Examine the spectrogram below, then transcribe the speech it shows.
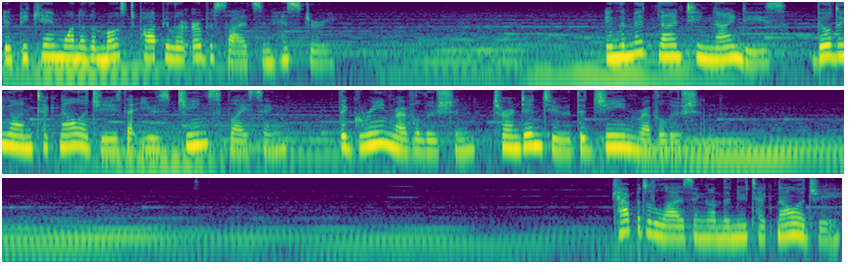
it became one of the most popular herbicides in history. In the mid-1990s, building on technologies that use gene splicing, the Green Revolution turned into the Gene Revolution. Capitalizing on the new technology,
